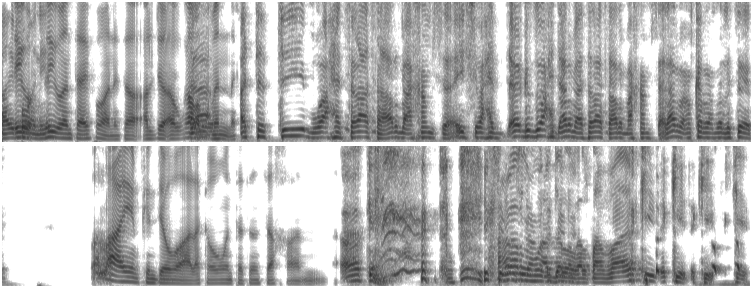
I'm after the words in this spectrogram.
أيوه أيوه أنت آيفون أنت. الغلط منك. الترتيب واحد ثلاثة أربعة خمسة إيش واحد؟ قصدي واحد أربعة ثلاثة أربعة خمسة. الأربعة مكررة مرتين. والله يمكن جوالك أو أنت تنسخها أوكي. يكتب أربعة مو عبد الله غلطان فاهم؟ أكيد أكيد أكيد أكيد.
